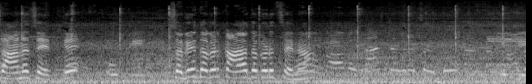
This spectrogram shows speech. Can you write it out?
सानच आहेत काय? ओके. सगळे दगड काळा दगडच आहे ना? ओके.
